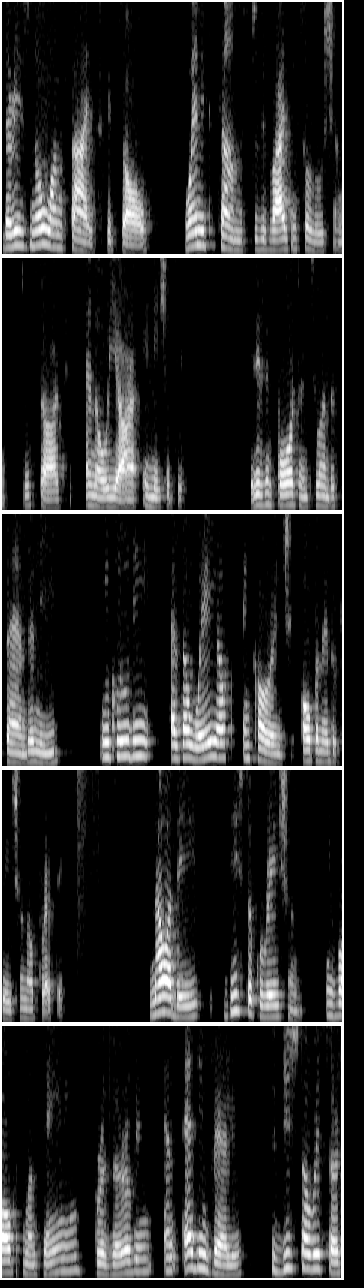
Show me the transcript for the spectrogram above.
There is no one size fits all when it comes to devising solutions to start an OER initiative. It is important to understand the needs, including as a way of encouraging open educational practice. Nowadays, digital curation involves maintaining, preserving, and adding value to digital research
